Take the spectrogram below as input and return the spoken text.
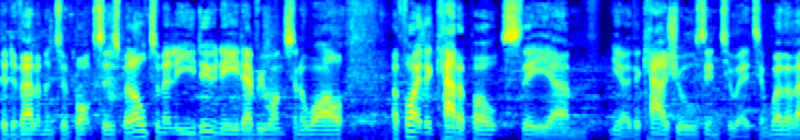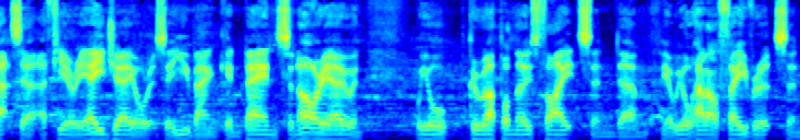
the development of boxers, but ultimately you do need every once in a while a fight that catapults the um, you know the casuals into it, and whether that's a, a Fury AJ or it's a Eubank and Benn scenario, and we all grew up on those fights, and um, you know we all had our favourites, and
